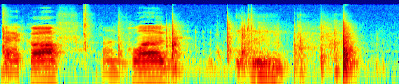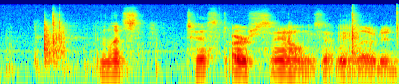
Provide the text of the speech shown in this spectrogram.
back off, unplug. and let's test our sounds that we loaded.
